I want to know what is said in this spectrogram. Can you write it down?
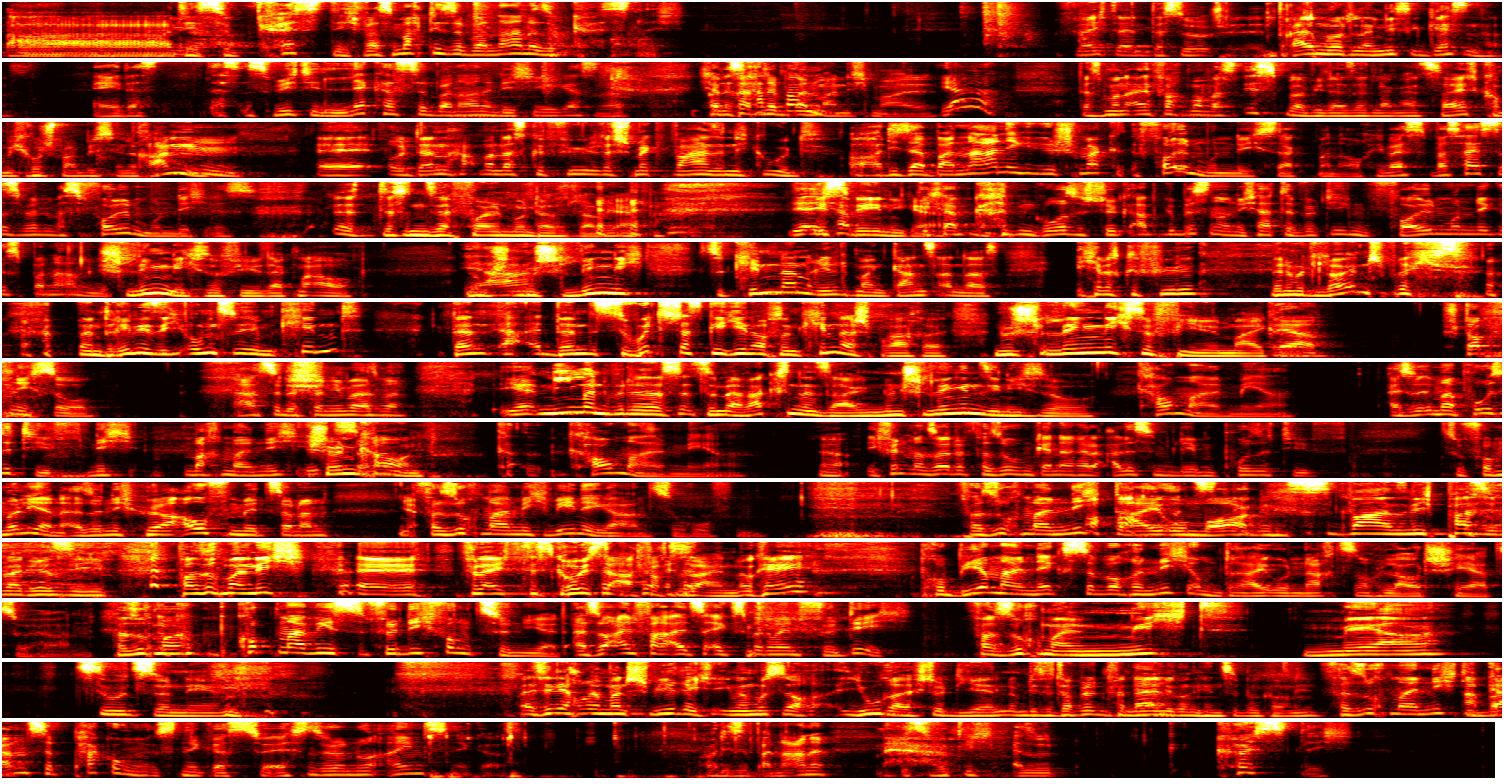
Ah, die ist so köstlich. Was macht diese Banane so köstlich? Vielleicht, ein- dass du drei Monate lang nichts gegessen hast. Ey, das, das ist wirklich die leckerste Banane, die ich je gegessen habe. Ich Aber das hat man Ban- manchmal. Ja. Dass man einfach mal was isst mal wieder seit langer Zeit. Komm, ich rutsch mal ein bisschen ran. Äh, und dann hat man das Gefühl, das schmeckt wahnsinnig gut. Oh, dieser bananige Geschmack, vollmundig, sagt man auch. Ich weiß, was heißt das, wenn was vollmundig ist? Äh, Das ist ein sehr vollen Mund, das glaube ich einfach. Ja, Ist ich hab, weniger. Ich habe gerade ein großes Stück abgebissen und ich hatte wirklich ein vollmundiges Bananengeschmack. Schling nicht so viel, sagt man auch. Ja. Ja. Du schling nicht. Zu Kindern redet man ganz anders. Ich habe das Gefühl, wenn du mit Leuten sprichst und drehen die sich um zu ihrem Kind, dann, äh, dann switcht das Gehirn auf so eine Kindersprache. Du schling nicht so viel, Michael. Ja. Stopf nicht so. Hast du das schon niemals mal? Ja, niemand würde das zum Erwachsenen sagen. Nun schlingen sie nicht so. Kau mal mehr. Also immer positiv. Nicht, mach mal nicht. X, Schön kauen. Ka kau mal mehr. Ja. Ich finde, man sollte versuchen, generell alles im Leben positiv zu formulieren. Also nicht hör auf mit, sondern Ja. versuch mal, mich weniger anzurufen. Versuch mal nicht Oh, 3 Uhr morgens. Wahnsinnig passiv-aggressiv. Versuch mal nicht, äh, vielleicht das größte Arschloch zu sein, okay? Probier mal nächste Woche nicht um 3 Uhr nachts noch laut Cher zu hören. Versuch mal- Guck, guck mal, wie es für dich funktioniert. Also einfach als Experiment für dich. Versuch mal nicht mehr zuzunehmen. Es wird ja auch irgendwann schwierig. Irgendwann musst du auch Jura studieren, um diese doppelten Verneinigungen hinzubekommen. Versuch mal nicht die Aber- ganze Packung Snickers zu essen, sondern nur ein Snickers. Aber diese Banane ist wirklich, also köstlich.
